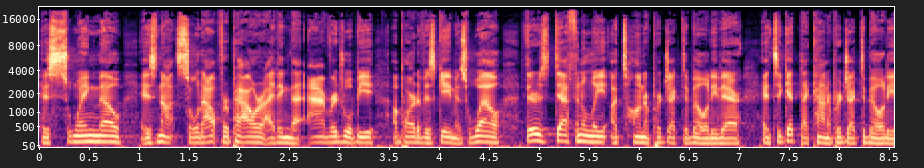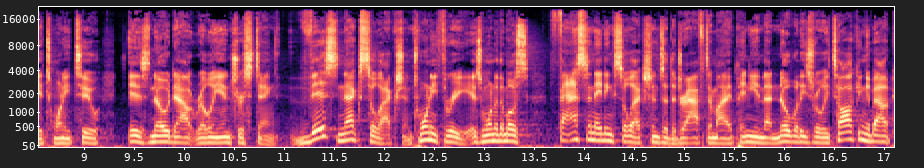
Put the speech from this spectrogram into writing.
His swing, though, is not sold out for power. I think that average will be a part of his game as well. There's definitely a ton of projectability there, and to get that kind of projectability at 22 is no doubt really interesting. This next selection, 23, is one of the most fascinating selections of the draft, in my opinion, that nobody's really talking about.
